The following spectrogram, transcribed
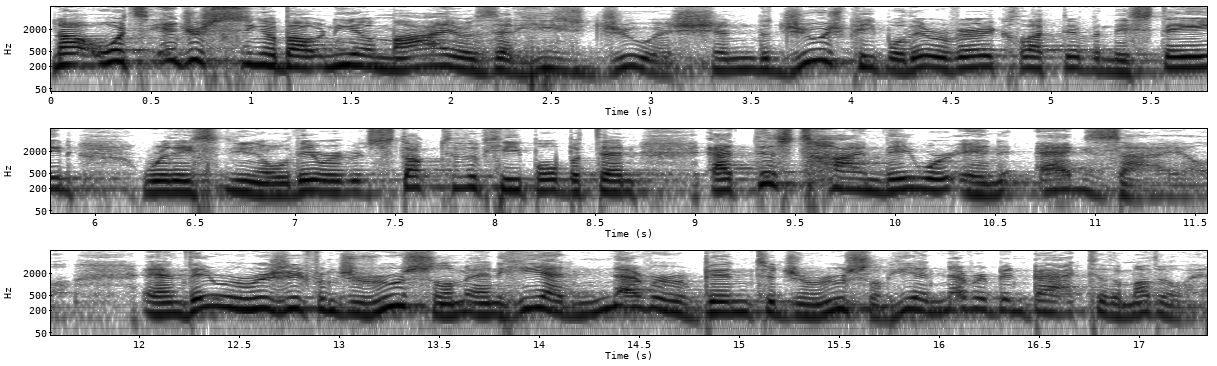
Now, what's interesting about Nehemiah is that he's Jewish, and the Jewish people they were very collective, and they stayed where they you know they were stuck to the people. But then at this time they were in exile. And they were originally from Jerusalem, and he had never been to Jerusalem. He had never been back to the motherland.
